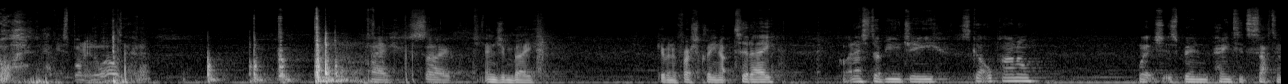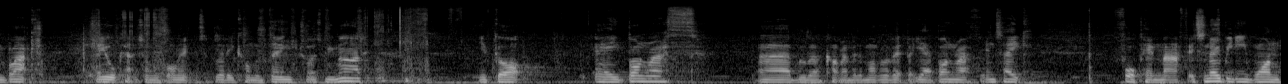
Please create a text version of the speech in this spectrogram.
Oh, heaviest bonnet in the world. Okay, so engine bay, given a fresh clean up today. Got an SWG scuttle panel, which has been painted satin black. They all catch on the bonnet, it's a bloody common thing, drives me mad. You've got a Bonrath, uh, I can't remember the model of it, but yeah, Bonrath intake, four pin MAF. It's an OBD1,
